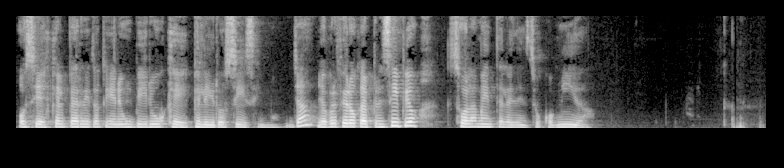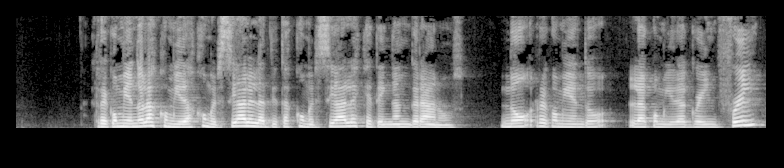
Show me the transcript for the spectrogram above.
o si es que el perrito tiene un virus que es peligrosísimo. ¿Ya? Yo prefiero que al principio solamente le den su comida. Recomiendo las comidas comerciales, las dietas comerciales que tengan granos. No recomiendo la comida grain free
